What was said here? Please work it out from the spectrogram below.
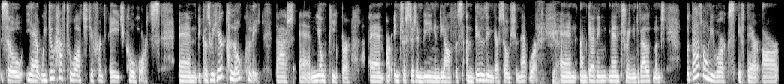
so, yeah, we do have to watch different age cohorts um, because we hear colloquially that um, young people um, are interested in being in the office and building their social network yeah. um, and getting mentoring and development. But that only works if there are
